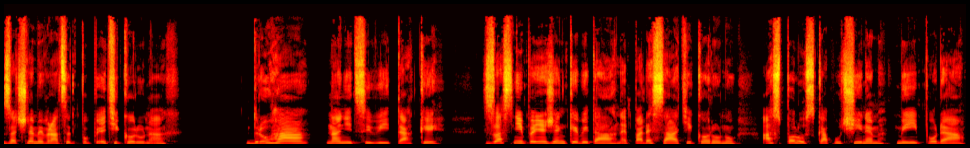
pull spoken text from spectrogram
začneme vracet po pěti korunách. Druhá na nic ví taky. Z vlastní peněženky vytáhne 50 korunu a spolu s kapučínem mi ji podá.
